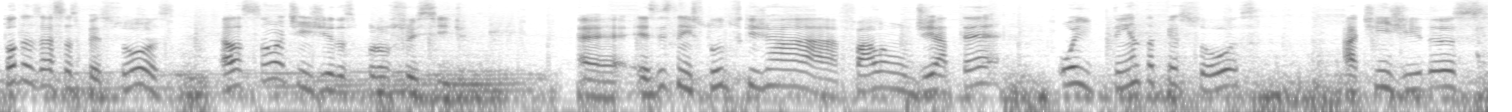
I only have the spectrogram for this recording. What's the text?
todas essas pessoas elas são atingidas por um suicídio. É, existem estudos que já falam de até 80 pessoas atingidas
